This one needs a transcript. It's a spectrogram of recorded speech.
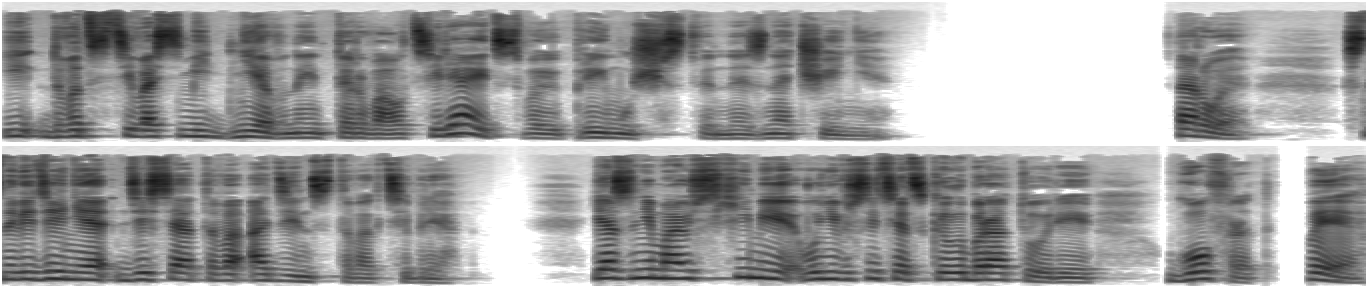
и 28-дневный интервал теряет свое преимущественное значение. Второе. Сновидение 10-11 октября. Я занимаюсь химией в университетской лаборатории. Гофрат П.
